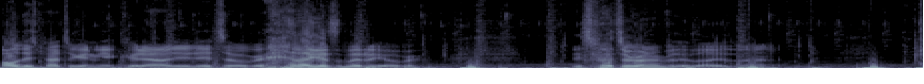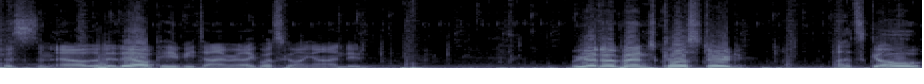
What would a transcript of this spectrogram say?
All these pets are gonna get cut out, dude. It's over. like, it's literally over. These pets are running for their lives, man. This is an L. They, all PvP timer. Like, what's going on, dude? We gotta avenge Custard! Let's go!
